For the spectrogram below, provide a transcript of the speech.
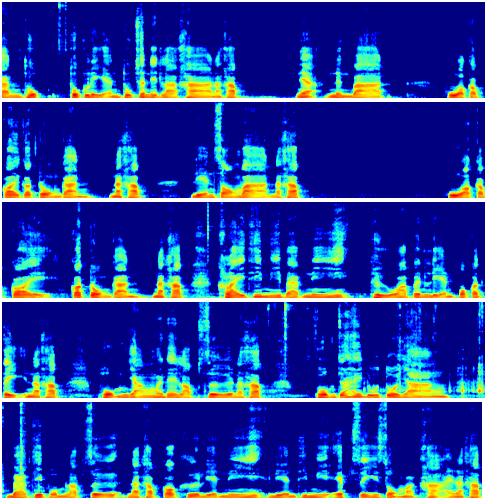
กันทุกทุกเหรียญทุกชนิดราคานะครับ เนี่ยหนึ่งบาท หัวกับก้อยก็ตรงกันนะครับ เหรียญ2บาทนะครับ หัวกับก้อยก็ตรงกันนะครับ ใครที่มีแบบนี้ถือว่าเป็นเหรียญปกตินะครับ ผมยังไม่ได้รับซื้อนะครับ ผมจะให้ดูตัวอย่าง แบบที่ผมรับซื้อนะครับ ก็คือเหรียญนี้เหรียญที่มี FC ส่งมาขายนะครับ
